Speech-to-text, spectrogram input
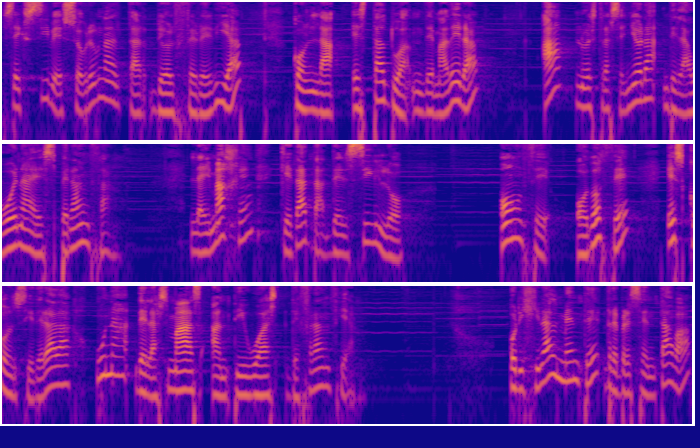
se exhibe sobre un altar de orfebrería con la estatua de madera a Nuestra Señora de la Buena Esperanza. La imagen, que data del siglo XI o XII, es considerada una de las más antiguas de Francia. Originalmente representaba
